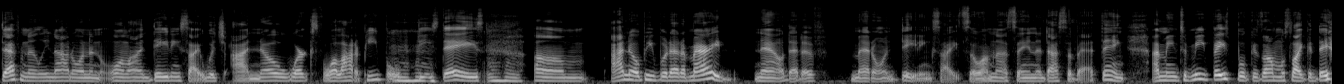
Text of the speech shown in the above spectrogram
definitely not on an online dating site, which I know works for a lot of people mm-hmm. these days. Mm-hmm. Um, I know people that are married now that have met on dating sites. So I'm not saying that that's a bad thing. I mean, to me, Facebook is almost like a, da-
